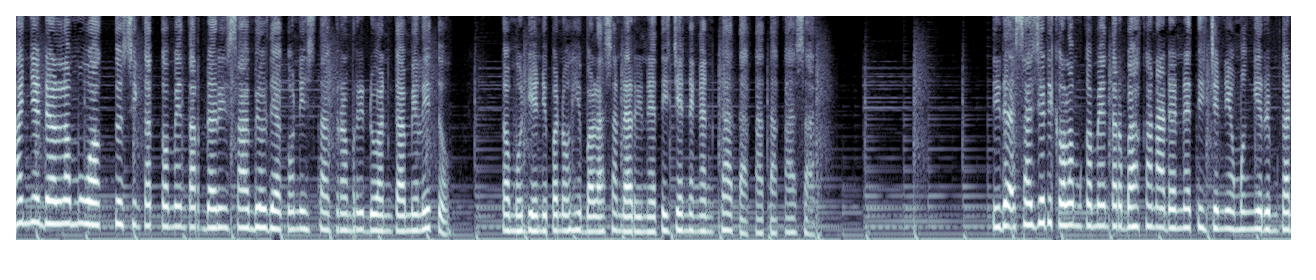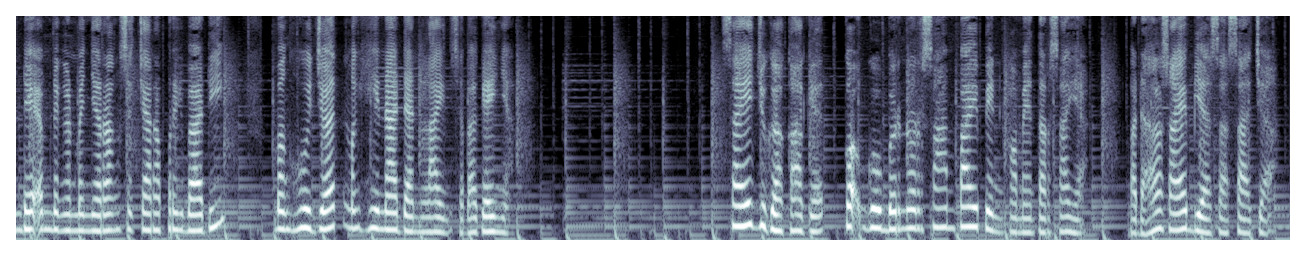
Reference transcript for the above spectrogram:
hanya dalam waktu singkat komentar dari Sabil di akun Instagram Ridwan Kamil itu, kemudian dipenuhi balasan dari netizen dengan kata-kata kasar. Tidak saja di kolom komentar bahkan ada netizen yang mengirimkan DM dengan menyerang secara pribadi, menghujat, menghina, dan lain sebagainya. Saya juga kaget kok gubernur sampai pin komentar saya, padahal saya biasa saja.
